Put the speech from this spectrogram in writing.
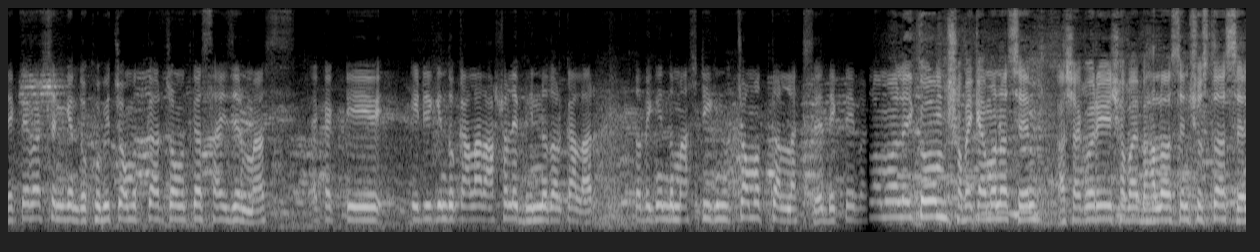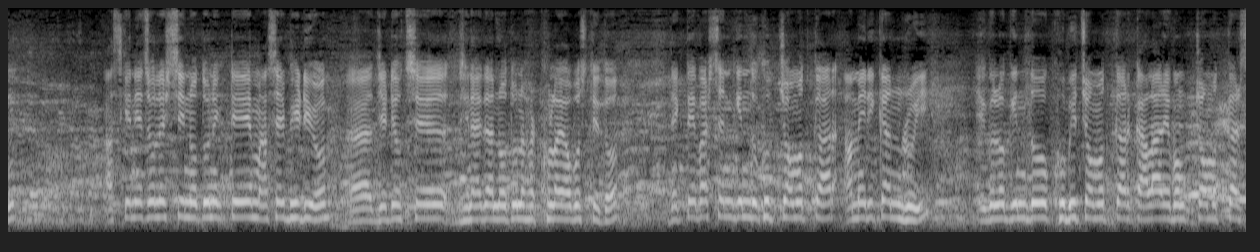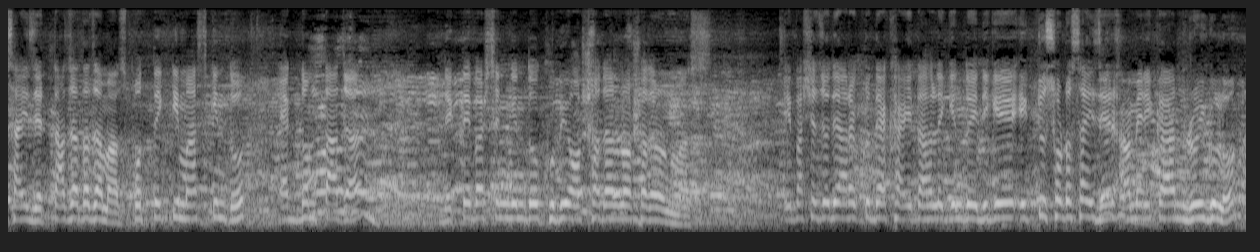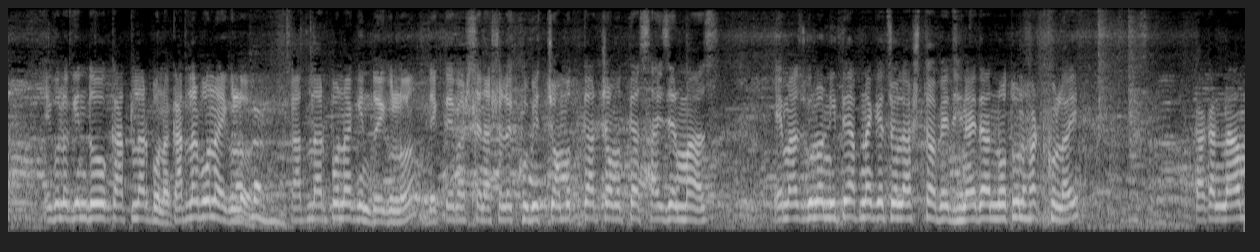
দেখতে পাচ্ছেন কিন্তু খুবই চমৎকার চমৎকার সাইজের মাছ। এক একটি, এটির কিন্তু কালার আসলে ভিন্নতর কালার, তবে কিন্তু মাছটি কিন্তু চমৎকার লাগছে, দেখতে আসসালামু আলাইকুম, সবাই কেমন আছেন? আশা করি সবাই ভালো আছেন, সুস্থ আছেন। আজকে নিয়ে চলে এসেছি নতুন একটি মাছের ভিডিও যেটি হচ্ছে ঝিনাইদহ নতুন হাটখোলায় অবস্থিত। দেখতে পাচ্ছেন কিন্তু খুব চমৎকার আমেরিকান রুই। এগুলো কিন্তু খুবই চমৎকার কালার এবং চমৎকার সাইজের, তাজা তাজা মাছ। প্রত্যেকটি মাছ কিন্তু একদম তাজা। দেখতে পাচ্ছেন কিন্তু খুবই অসাধারণ অসাধারণ মাছ। এই পাশে যদি আর একটু দেখাই, তাহলে কিন্তু এদিকে একটু ছোট সাইজের আমেরিকান রুইগুলো, এগুলো কিন্তু কাতলার পোনা। কাতলার পোনা এগুলো? কাতলার পোনা কিন্তু এগুলো। দেখতে পাচ্ছেন আসলে খুবই চমৎকার চমৎকার সাইজের মাছ। এই মাছগুলো নিতে আপনাকে চলে আসতে হবে ঝিনাইদার নতুন হাট খোলায় কাকার নাম?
